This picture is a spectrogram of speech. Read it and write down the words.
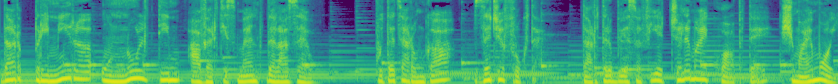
dar primiră un ultim avertisment de la zeu. Puteți arunca 10 fructe, dar trebuie să fie cele mai coapte și mai moi.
